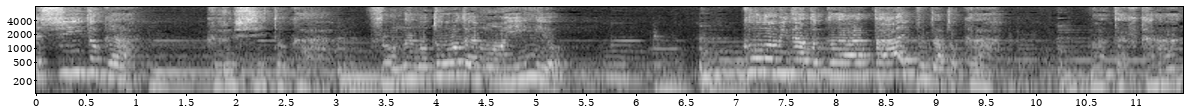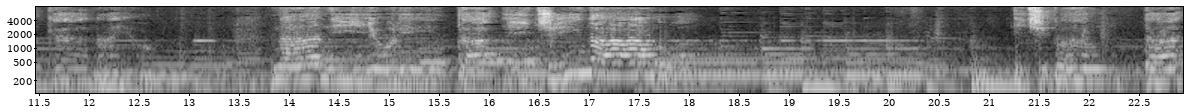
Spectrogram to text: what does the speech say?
嬉しいとか。苦しいとか。そんなのどうでもいいよ。好みだとかタイプだとか。全く関係ないよ。何より大事なのは一番大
